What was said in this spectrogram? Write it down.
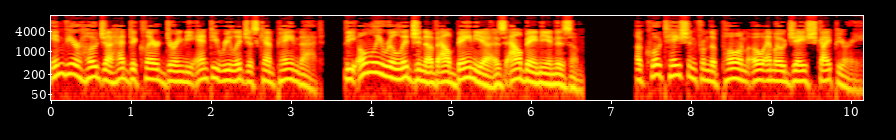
Enver Hoxha had declared during the anti-religious campaign that, "...the only religion of Albania is Albanianism." A quotation from the poem Omoj Shqipëri,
